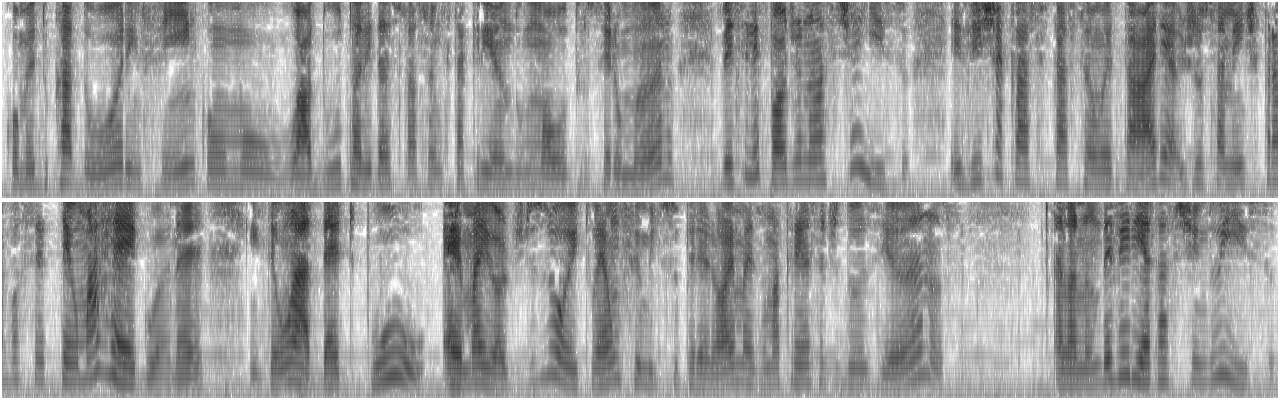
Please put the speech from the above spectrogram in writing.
como educador, enfim, como o adulto ali da situação que está criando um outro ser humano, ver se ele pode ou não assistir isso. Existe a classificação etária justamente para você ter uma régua, né? Então, a Deadpool é maior de 18, é um filme de super-herói, mas uma criança de 12 anos ela não deveria estar assistindo isso.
